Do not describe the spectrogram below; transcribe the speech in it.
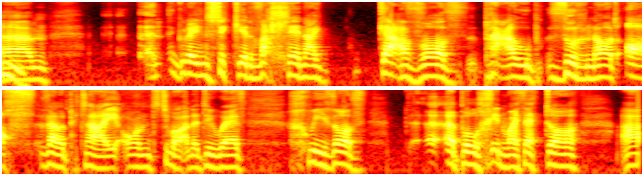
Mm. Um, gwneud yn sicr falle na gafodd pawb ddwrnod off fel y petai, ond ti'n bod, yn y diwedd, chwyddodd y bwlch unwaith eto, a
